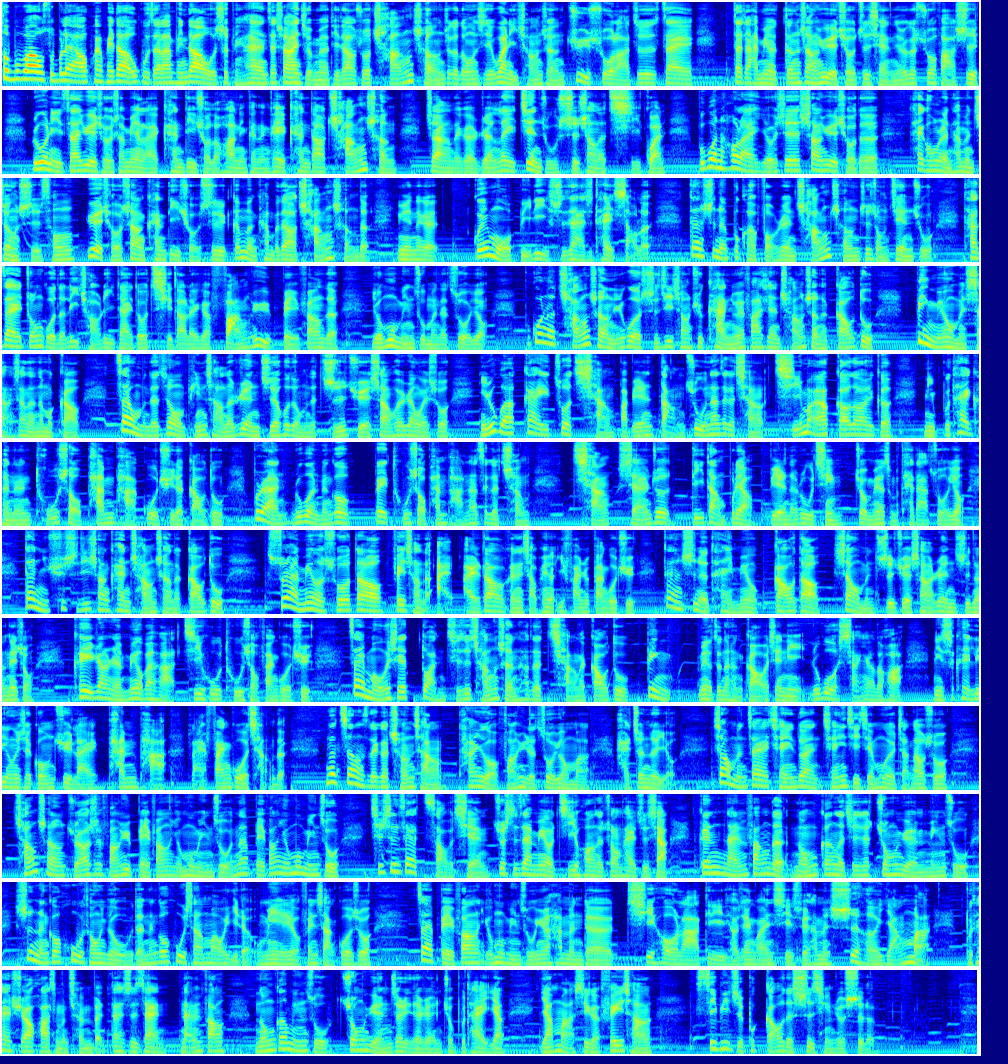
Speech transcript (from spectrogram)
所不包，无所不了。欢迎回到五谷杂粮频道，我是平汉。在上一集我们有提到说长城这个东西，万里长城？据说啦，就是在大家还没有登上月球之前，有一个说法是，如果你在月球上面来看地球的话，你可能可以看到长城这样的一个人类建筑史上的奇观。不过呢，后来有一些上月球的太空人，他们证实，从月球上看地球是根本看不到长城的，因为那个。规模比例实在还是太小了，但是呢，不可否认，长城这种建筑，它在中国的历朝历代都起到了一个防御北方的游牧民族们的作用。不过呢，长城你如果实际上去看，你会发现长城的高度并没有我们想象的那么高。在我们的这种平常的认知或者我们的直觉上，会认为说，你如果要盖一座墙把别人挡住，那这个墙起码要高到一个你不太可能徒手攀爬过去的高度。不然，如果能够被徒手攀爬，那这个城墙显然就抵挡不了别人的入侵，就没有什么太大作用。但你去实际上看长城的高度，虽然没有说到非常的矮，矮到可能小朋友一翻就翻过去，但是呢，它也没有高到像我们直觉上认知的那种，可以让人没有办法几乎徒手翻过去。在某一些段，其实长城它的墙的高度并。没有真的很高，而且你如果想要的话，你是可以利用一些工具来攀爬、来翻过墙的。那这样子的一个城墙，它有防御的作用吗？还真的有。像我们在前一段、前一集节目有讲到说，长城主要是防御北方游牧民族。那北方游牧民族，其实在早前就是在没有饥荒的状态之下，跟南方的农耕的这些中原民族是能够互通有无的，能够互相贸易的。我们也有分享过说。在北方游牧民族，因为他们的气候啦、地理条件关系，所以他们适合养马，不太需要花什么成本。但是在南方农耕民族中原这里的人就不太一样，养马是一个非常 CP 值不高的事情，就是了。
